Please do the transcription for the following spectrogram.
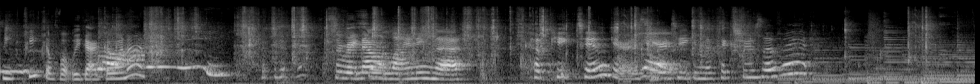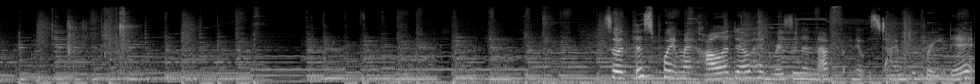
sneak peek of what we got going on. So right now we're lining the cupcake tin. Garrett's here taking the pictures of it. So at this point my challah dough had risen enough and it was time to braid it.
